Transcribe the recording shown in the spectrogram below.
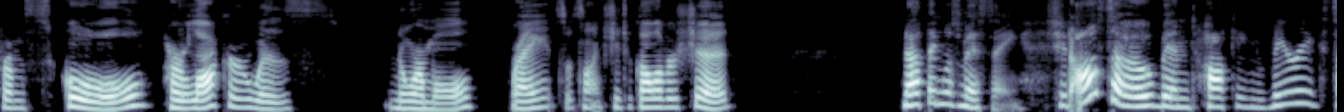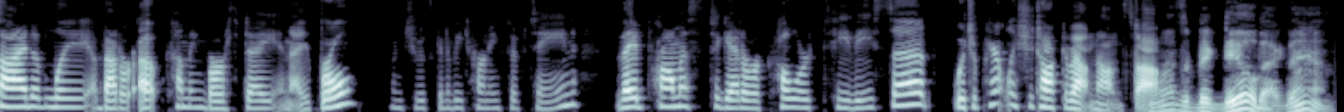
from school. Her locker was normal, right? So it's not like she took all of her shit. Nothing was missing. She'd also been talking very excitedly about her upcoming birthday in April when she was going to be turning 15. They'd promised to get her a color TV set, which apparently she talked about nonstop. Well, that's a big deal back then.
